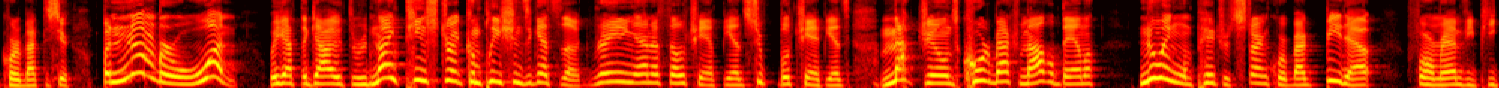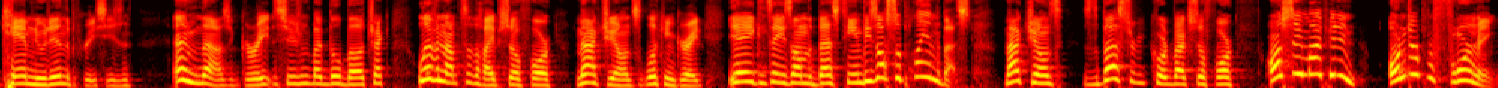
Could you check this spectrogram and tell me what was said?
quarterback this year. But number one we got the guy who threw 19 straight completions against the reigning NFL champions, Super Bowl champions, Mac Jones, quarterback from Alabama. New England Patriots starting quarterback beat out former MVP Cam Newton in the preseason. And that was a great decision by Bill Belichick, living up to the hype so far. Mac Jones looking great. Yeah, you can say he's on the best team, but he's also playing the best. Mac Jones is the best quarterback so far. Honestly, in my opinion, underperforming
